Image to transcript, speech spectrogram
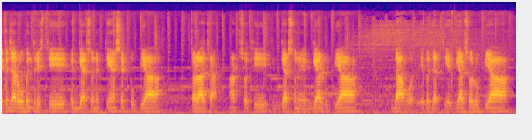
એક હજાર ઓગણત્રીસથી અગિયારસો ને ત્રેસઠ રૂપિયા. તળાજા આઠસોથી અગિયારસો ને અગિયાર રૂપિયા દાહોદ એક હજારથી અગિયારસો રૂપિયા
